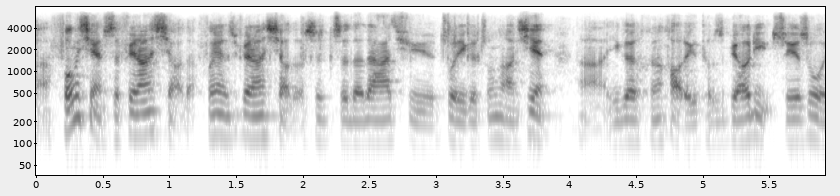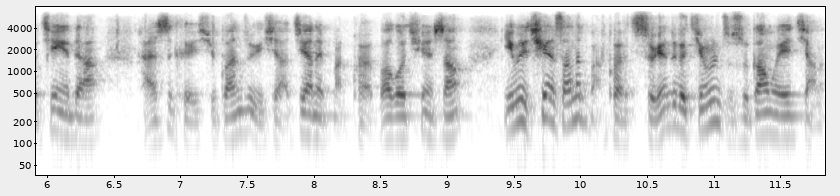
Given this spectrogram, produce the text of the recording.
啊，风险是非常小的，风险是非常小的，是值得大家去做一个中长线啊，一个很好的一个投资标的。所以说我建议大家还是可以去关注一下这样的板块，包括券商，因为券商的板块，首先这个金融指数，刚我也讲了，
